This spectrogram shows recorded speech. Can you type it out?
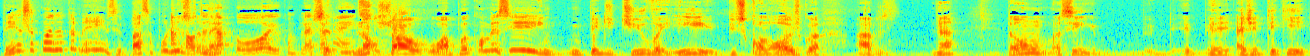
Tem essa coisa também, você passa por a isso falta também. de apoio, completamente. Você, não só o, o, apoio, como esse impeditivo aí, psicológico, a, a, né? Então, assim, é, é, a gente tem que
